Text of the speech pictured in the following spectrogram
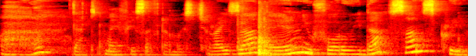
Wow, my face after moisturizer. Then you follow with the sunscreen.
